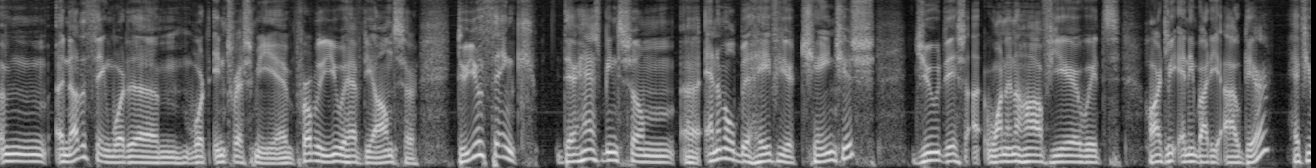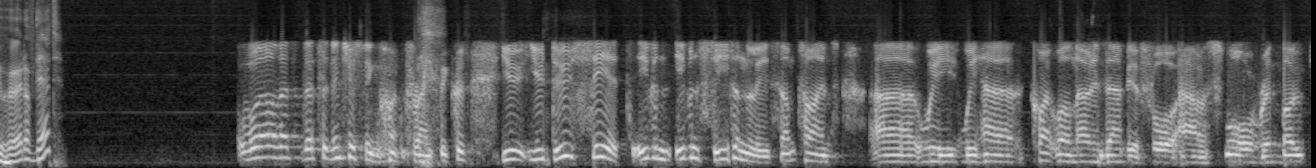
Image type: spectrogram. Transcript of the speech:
um, another thing, what um, what interests me, and probably you have the answer. Do you think there has been some uh, animal behavior changes due this uh, one and a half year with hardly anybody out there? Have you heard of that? Well, that's that's an interesting one, Frank, because you, you do see it even even seasonally. Sometimes uh, we we have quite well known in Zambia for our small remote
